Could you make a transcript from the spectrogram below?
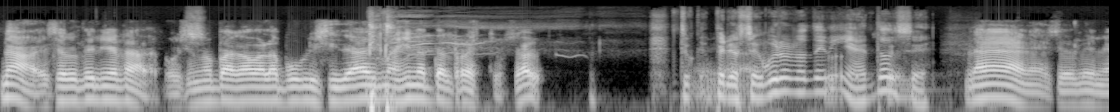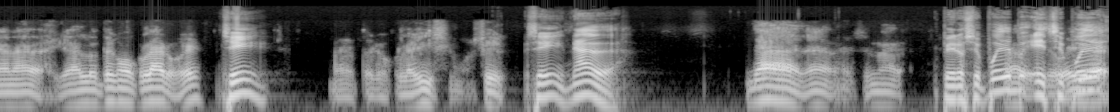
No, ese no tenía nada, porque si no pagaba la publicidad, imagínate el resto, ¿sabes? ¿Tú- pero seguro no tenía, entonces. Nada, no, ese no tenía nada, ya lo tengo claro, ¿eh? Sí, Eh, Pero clarísimo, sí. sí, nada. Nada, nada, eso nada. Pero se puede, eh, se puede, a-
